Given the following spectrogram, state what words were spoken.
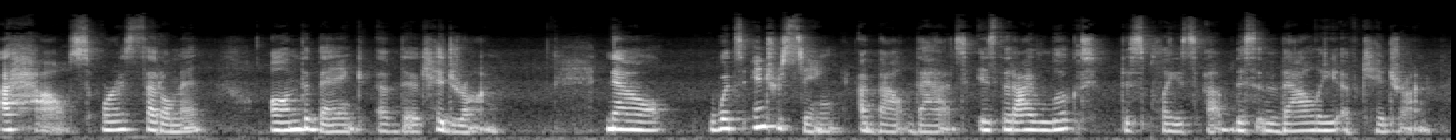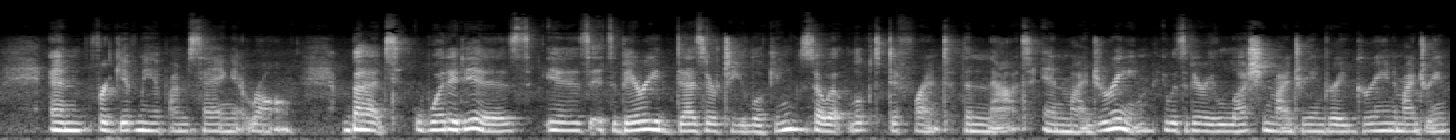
a house or a settlement on the bank of the Kidron. Now, what's interesting about that is that I looked this place up, this valley of Kidron and forgive me if I'm saying it wrong. But what it is, is it's very deserty looking, so it looked different than that in my dream. It was very lush in my dream, very green in my dream,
